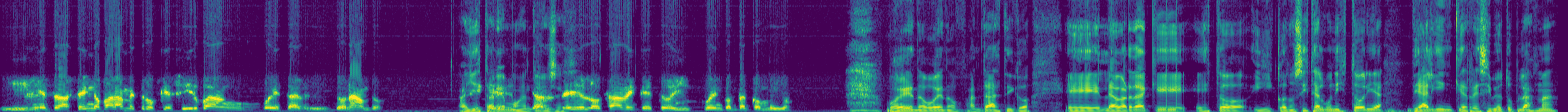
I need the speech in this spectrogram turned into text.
y mientras tenga parámetros que sirvan voy a estar donando. Ahí estaremos entonces. Ellos lo saben que estoy, pueden contar conmigo. Bueno, bueno, fantástico. Eh, la verdad que esto, ¿y conociste alguna historia de alguien que recibió tu plasma?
